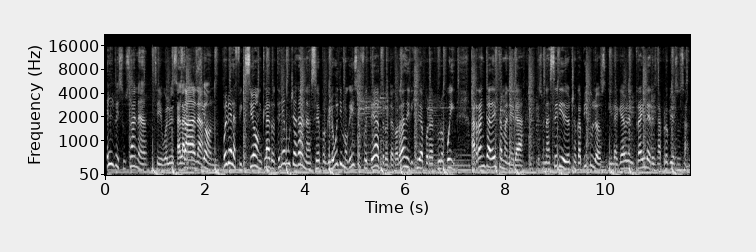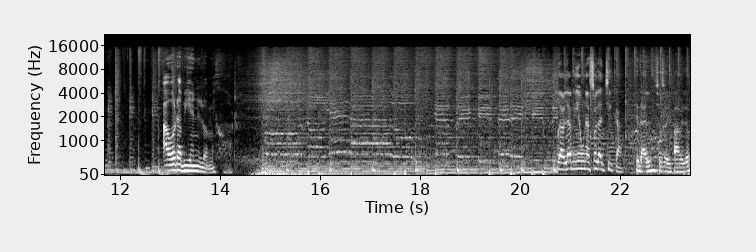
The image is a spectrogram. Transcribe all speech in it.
Vuelve Susana. Sí, vuelve A la Susana. actuación. Vuelve a la ficción, claro. Tenía muchas ganas, ¿eh? porque lo último que hizo fue teatro, ¿te acordás? Dirigida por Arturo Puig. Arranca de esta manera. Es una serie de ocho capítulos y la que abre el tráiler es la propia Susana. Ahora viene lo mejor. No puede hablar ni a una sola chica. ¿Qué tal? Yo soy Pablo.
